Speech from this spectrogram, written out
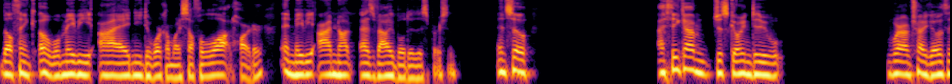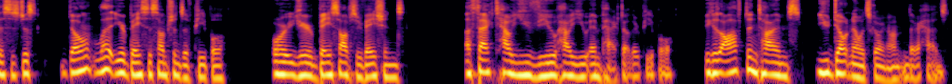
they'll think, oh, well, maybe I need to work on myself a lot harder, and maybe I'm not as valuable to this person. And so I think I'm just going to where I'm trying to go with this is just don't let your base assumptions of people or your base observations affect how you view how you impact other people because oftentimes you don't know what's going on in their heads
